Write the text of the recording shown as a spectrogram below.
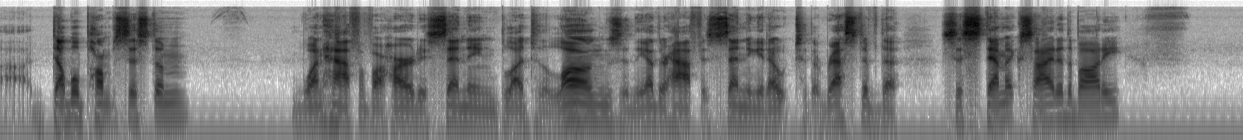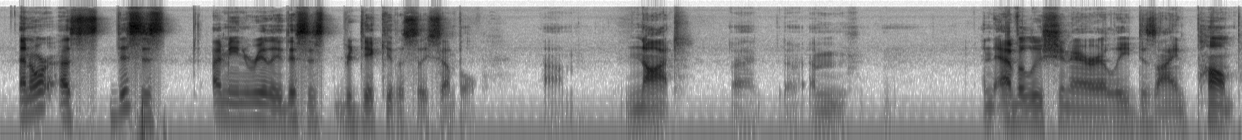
uh, double pump system. One half of our heart is sending blood to the lungs, and the other half is sending it out to the rest of the systemic side of the body. And or uh, this is, I mean, really, this is ridiculously simple. Um, not uh, um, an evolutionarily designed pump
